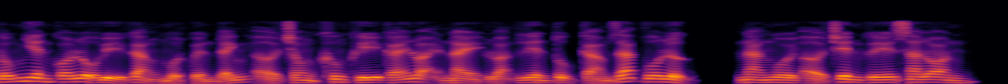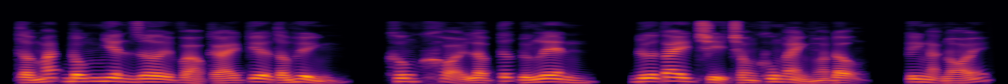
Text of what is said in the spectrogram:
đ ỗ n g nhiên có lộ bị gẳng một quyền đánh ở trong không khí, cái loại này loạn liên tục cảm giác vô lực, nàng ngồi ở trên ghế salon, tầm mắt bỗng nhiên rơi vào cái kia tấm hình, không khỏi lập tức đứng lên, đưa tay chỉ trong khung ảnh hoạt động, kinh ngạc nói,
